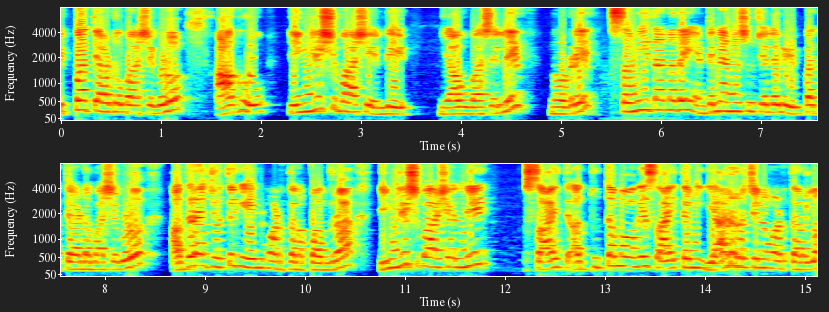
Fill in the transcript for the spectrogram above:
ಇಪ್ಪತ್ತೆರಡು ಭಾಷೆಗಳು. ಹಾಗೂ ಇಂಗ್ಲಿಷ್ ಭಾಷೆಯಲ್ಲಿ ಯಾವ ಭಾಷೆಯಲ್ಲಿ? ನೋಡ್ರಿ, ಸಂವಿಧಾನದ ಎಂಟನೇ ಅನುಸೂಚಿಯಲ್ಲಿ ಇಪ್ಪತ್ತೆರಡು ಭಾಷೆಗಳು. ಅದರ ಜೊತೆಗೆ ಏನ್ ಮಾಡ್ತಾರಪ್ಪ ಅಂದ್ರ, ಇಂಗ್ಲಿಷ್ ಭಾಷೆಯಲ್ಲಿ ಸಾಹಿತ್ಯ, ಅತ್ಯುತ್ತಮವಾಗಿ ಸಾಹಿತ್ಯನ ಯಾರು ರಚನೆ ಮಾಡ್ತಾರಲ್ಲ,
